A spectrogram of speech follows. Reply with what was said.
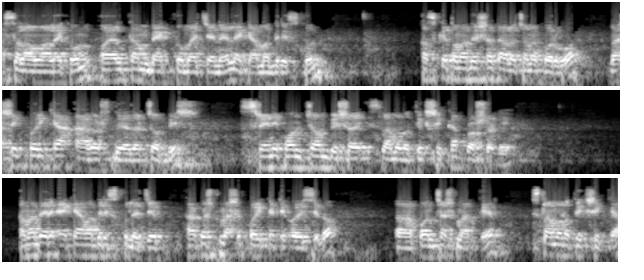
আসসালামু আলাইকুম। Welcome back to my channel একে আমাদের স্কুল। আজকে তোমাদের সাথে আলোচনা করব মাসিক পরীক্ষা আগস্ট দুই হাজার চব্বিশ, শ্রেণি পঞ্চম বিষয় ইসলাম ও নৈতিক শিক্ষা প্রশ্ন নিয়ে। আমাদের একে আমাদের স্কুলে যে আগস্ট মাসে পরীক্ষাটি হয়েছিল পঞ্চাশ মার্কের ইসলাম ও নৈতিক শিক্ষা,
